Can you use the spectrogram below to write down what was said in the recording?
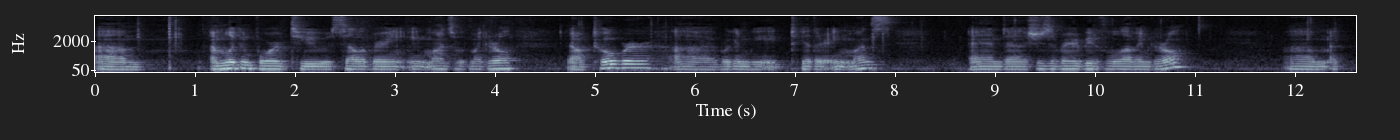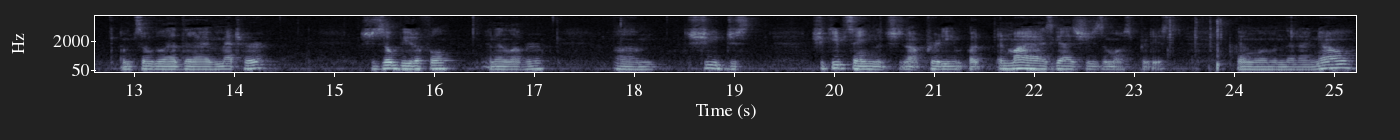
um, I'm looking forward to celebrating eight months with my girl in October. Uh, we're gonna be together eight months, and uh, she's a very beautiful, loving girl. Um, I, I'm so glad that I met her. She's so beautiful, and I love her. Um, she just she keeps saying that she's not pretty, but in my eyes, guys, she's the most prettiest young woman that I know.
